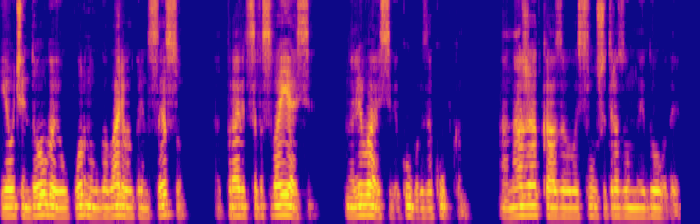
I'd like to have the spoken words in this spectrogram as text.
я очень долго и упорно уговаривал принцессу отправиться в Освояси, наливая себе кубок за кубком. Она же отказывалась слушать разумные доводы.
